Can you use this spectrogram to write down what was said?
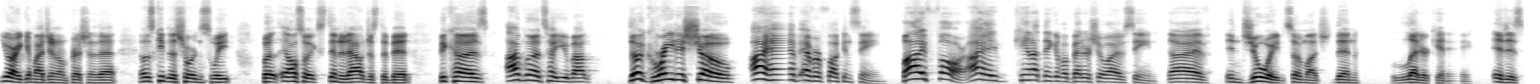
you already get my general impression of that. And let's keep this short and sweet, but also extend it out just a bit because I'm going to tell you about the greatest show I have ever fucking seen. By far, I cannot think of a better show I have seen that I've enjoyed so much than Letterkenny. It is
